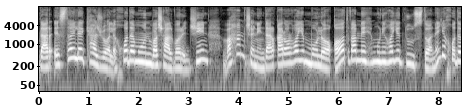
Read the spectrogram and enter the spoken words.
در استایل کژوال خودمون با شلوار جین و همچنین در قرارهای ملاقات و مهمونی های دوستانه خودمون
